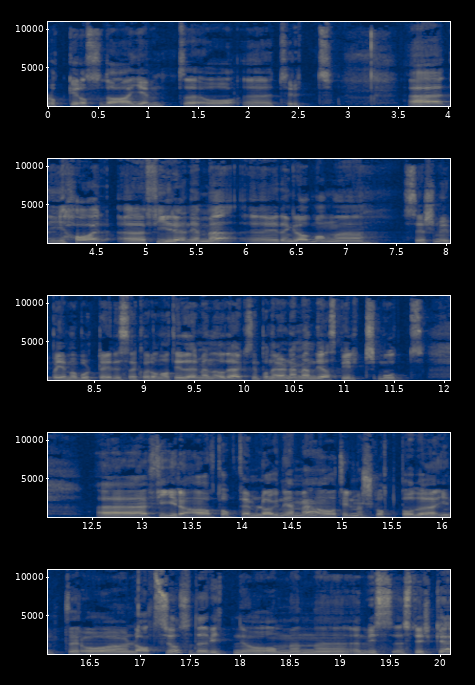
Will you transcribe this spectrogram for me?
plukker også da jevnt eh, og trutt. De har eh, 4-1 hjemme, eh, i den grad man ser så mye på hjemme og borte i disse koronatider. Men, og det er ikke så imponerende, men de har spilt mot fire av topp fem-lagene hjemme, og til og med slått både Inter og Lazio, så det vitner jo om en, en viss styrke.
